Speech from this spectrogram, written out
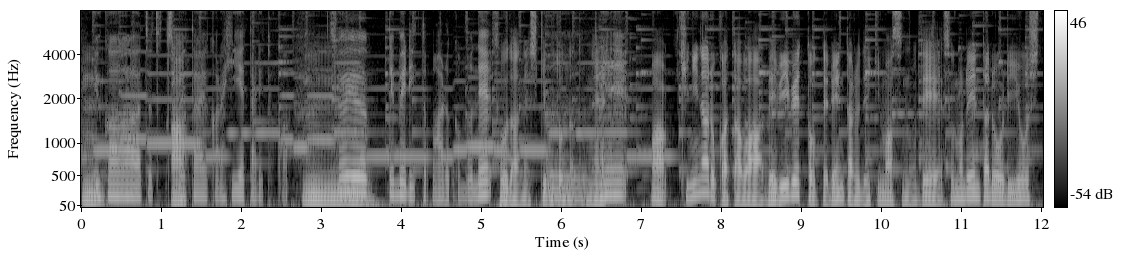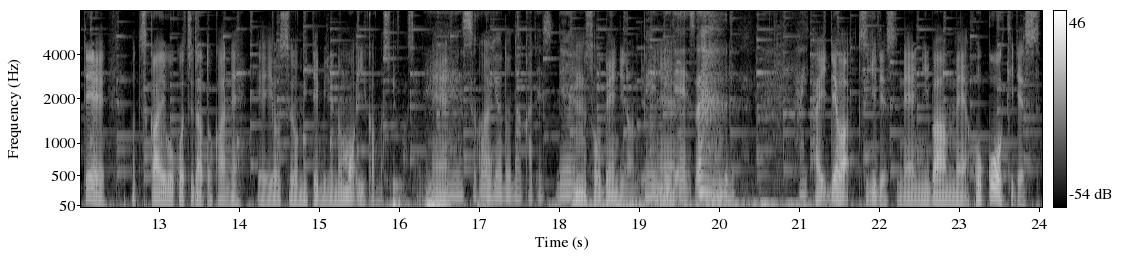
うん。床がちょっと冷たいから冷えたりとか、うんんん。そういうデメリットもあるかもね。そうだね敷布団だとうんね、まあ、気になる方はベビーベッドってレンタルできますのでそのレンタルを利用してまあ使い心地だとかね、えー様子を見てみるのもいいかもしれませんね。ねすごい世の中ですね、うん、そう便利なんだよね。便利です、うん。はい。はい、では次ですね。2番目歩行器です。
